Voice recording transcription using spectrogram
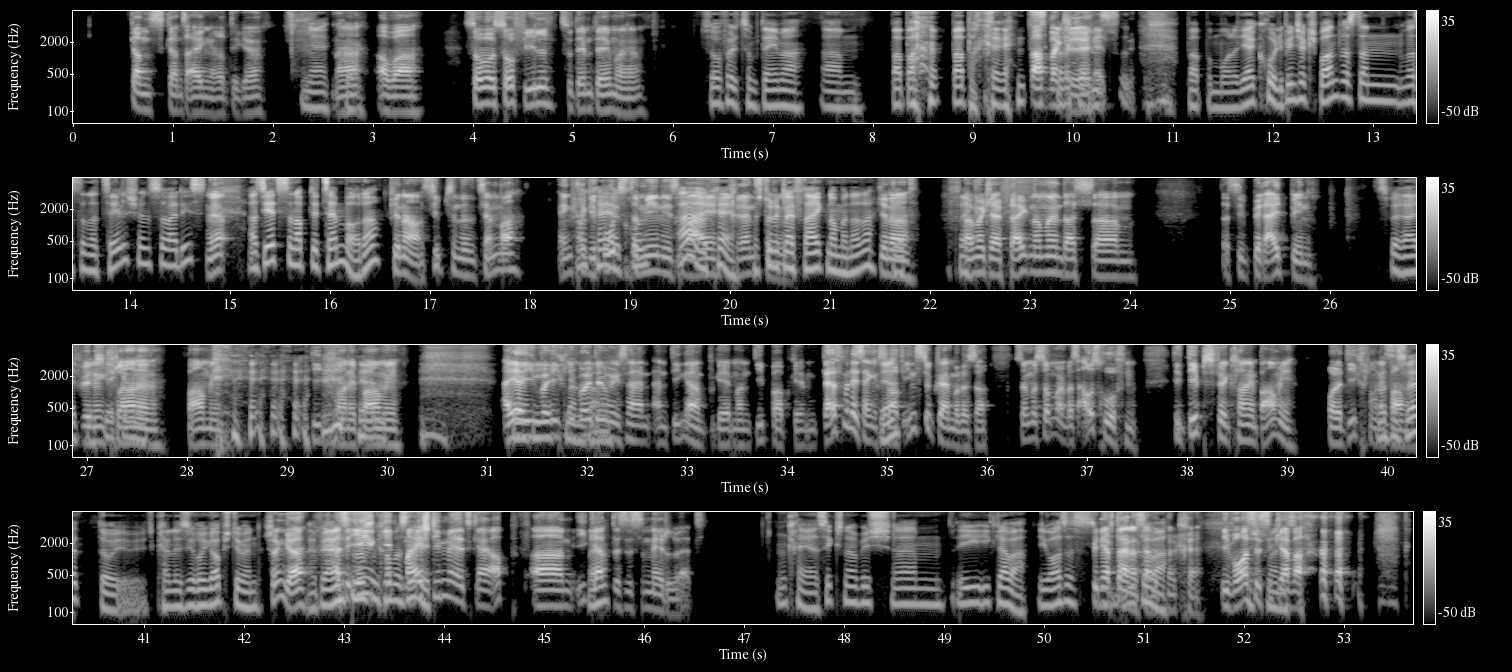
ganz, ganz eigenartig. Ja. Ja, cool. Nein, aber so, so viel zu dem Thema. Ja. So viel zum Thema ähm, Papa, Papa Karenz. Papa Karenz. Papa Monat. Ja, cool. Ich bin schon gespannt, was dann, was dann erzählst, wenn es soweit ist. Ja. Also jetzt dann ab Dezember, oder? Genau, 17. Dezember. Enkel Okay, ja, Geburtstermin ist ah, Mai. okay. Hast du da Grenztermin. gleich freigenommen, oder? Genau. Da haben wir gleich freigenommen, dass, ähm, dass ich bereit bin Ist bereit. für den kleinen Baumi. genau. Die kleine Baumi. Ah ja, ich, ich, ich wollte übrigens ein, ein Ding abgeben, einen Tipp abgeben. Darf man das eigentlich so Ja. auf Instagram oder so? Sollen wir so mal was ausrufen? Die Tipps für einen kleinen Baumi. Oder die kleine Was das Baumi. wird? Da ich kann sie ruhig abstimmen. Schon, gell? Äh, Also ich gebe meine. Stimme jetzt gleich ab. Ähm, ich glaube, Ja. dass es ein Mädel wird. Okay, ja, siehst du, bist, ähm, ich, ich glaube auch. Ich weiß es. Bin ich auf deiner ich Seite? Okay. Ich weiß Ich es, ich glaube auch.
